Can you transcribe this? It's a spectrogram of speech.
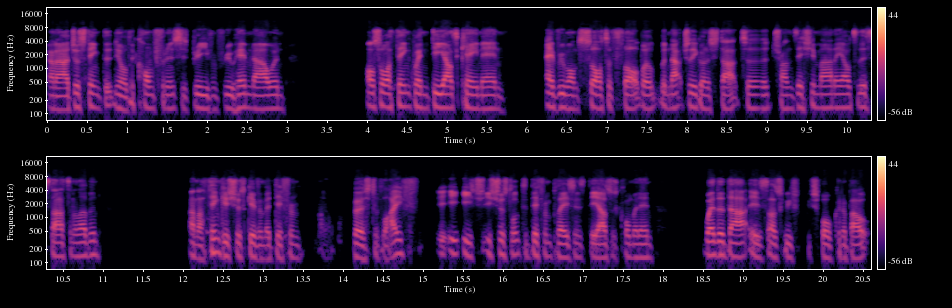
And I just think that you know the confidence is breathing through him now. And also, I think when Diaz came in, everyone sort of thought, well, we're naturally going to start to transition Mane out of this starting eleven. And I think it's just given him a different burst of life. He's, he's just looked at different places. Diaz was coming in. Whether that is, as we've, we've spoken about,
